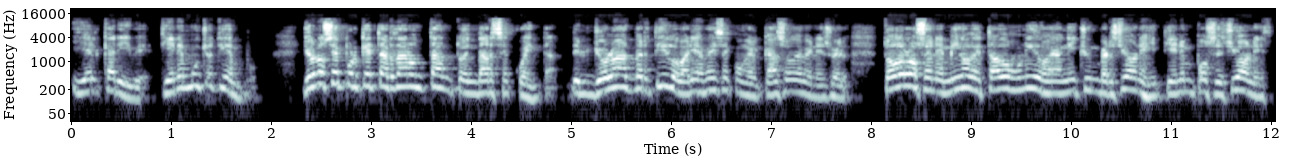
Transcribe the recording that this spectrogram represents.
y el Caribe. Tiene mucho tiempo. Yo no sé por qué tardaron tanto en darse cuenta. Yo lo he advertido varias veces con el caso de Venezuela. Todos los enemigos de Estados Unidos han hecho inversiones y tienen posesiones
